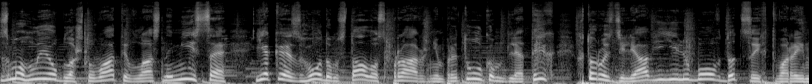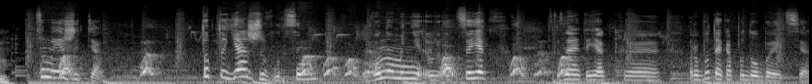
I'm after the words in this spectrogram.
змогли облаштувати власне місце, яке згодом стало справжнім притулком для тих, хто розділяв її любов до цих тварин. Це моє життя. Тобто я живу цим. Воно мені це як знаєте, як е, робота, яка подобається.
